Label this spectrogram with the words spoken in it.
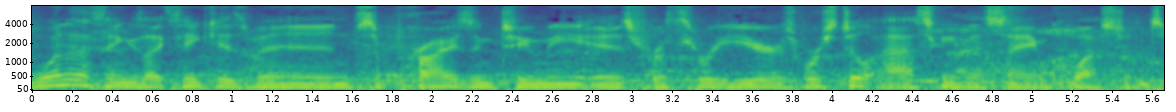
one of the things I think has been surprising to me is for three years we're still asking the same questions,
